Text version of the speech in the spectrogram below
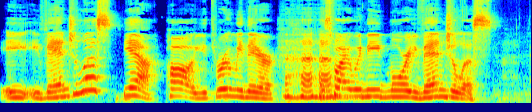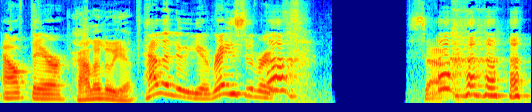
evangelists. Yeah, Paul, you threw me there. that's why we need more evangelists out there. Hallelujah. Hallelujah. Raise the roof. Ah. so.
